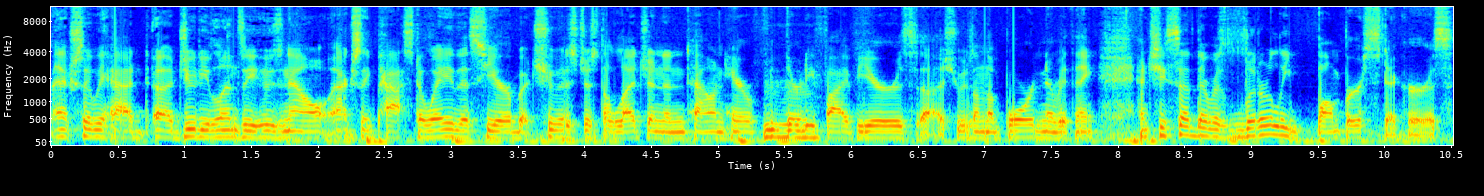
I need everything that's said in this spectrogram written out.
Actually, we had uh, Judy Lindsay, who's now actually passed away this year, but she was just a legend in town here for 35 years. Uh, she was on the board and everything, and she said there was literally bumper stickers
